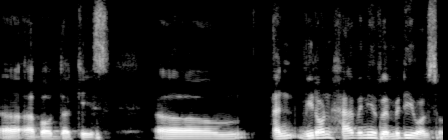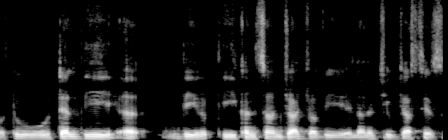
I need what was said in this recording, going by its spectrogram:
about the case. Um, and we don't have any remedy also to tell the uh, the the concerned judge or the learned chief justice,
